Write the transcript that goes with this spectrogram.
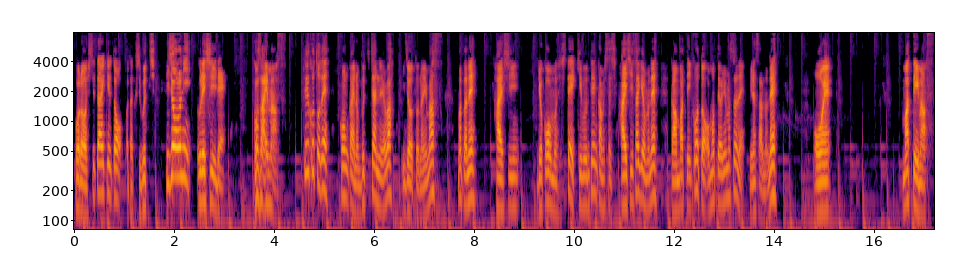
フォローしていただけると、私、ぶっち、非常に嬉しいでございます。ということで、今回のブッチチャンネルは以上となります。またね、配信、旅行もして気分転換もしたし、配信作業もね、頑張っていこうと思っておりますので、皆さんのね、応援、待っています。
